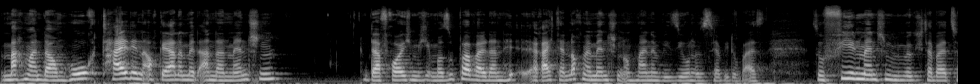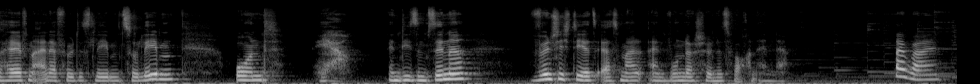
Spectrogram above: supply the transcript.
mach mal einen Daumen hoch, teile den auch gerne mit anderen Menschen. Da freue ich mich immer super, weil dann erreicht er noch mehr Menschen und meine Vision ist es ja, wie du weißt, so vielen Menschen wie möglich dabei zu helfen, ein erfülltes Leben zu leben. Und ja, in diesem Sinne wünsche ich dir jetzt erstmal ein wunderschönes Wochenende. Bye bye.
